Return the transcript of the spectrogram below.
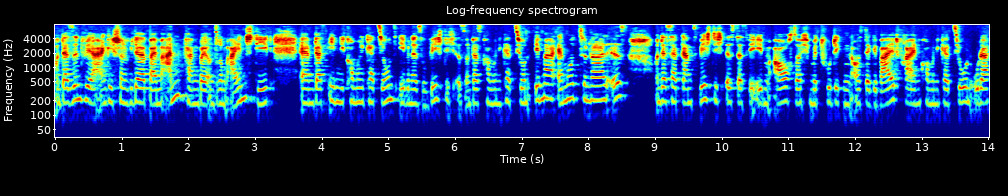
Und da sind wir eigentlich schon wieder beim Anfang, bei unserem Einstieg, ähm, dass eben die Kommunikationsebene so wichtig ist und dass Kommunikation immer emotional ist und deshalb ganz wichtig ist, dass wir eben auch solche Methodiken aus der gewaltfreien Kommunikation oder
